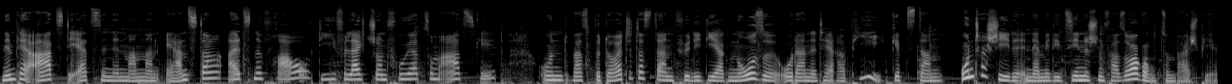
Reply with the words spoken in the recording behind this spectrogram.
nimmt der Arzt, die Ärztin den Mann dann ernster als eine Frau, die vielleicht schon früher zum Arzt geht? Und was bedeutet das dann für die Diagnose oder eine Therapie? Gibt es dann Unterschiede in der medizinischen Versorgung zum Beispiel?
